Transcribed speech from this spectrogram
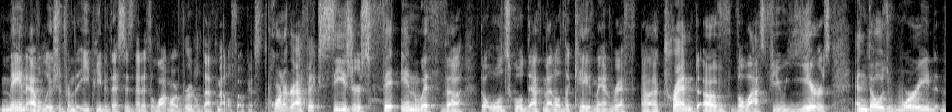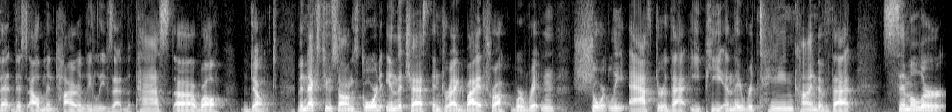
main evolution from the EP to this is that it's a lot more brutal death metal focused. Pornographic seizures fit in with the, the old school death metal, the caveman riff uh, trend of the last few years. And those worried that this album entirely leaves that in the past, uh, well, don't. The next two songs, Gored in the Chest and Dragged by a Truck, were written shortly after that EP, and they retain kind of that similar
